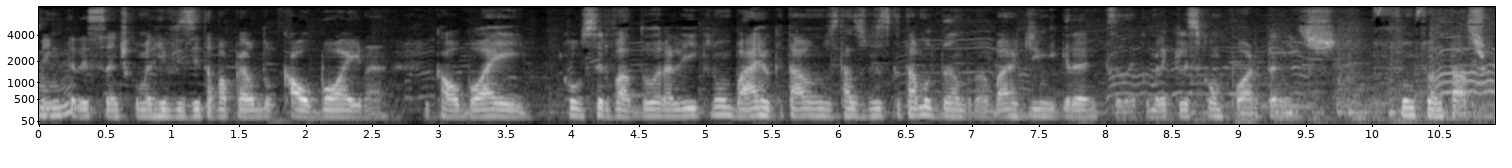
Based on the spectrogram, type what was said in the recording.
bem interessante como ele revisita o papel do cowboy, né? O cowboy conservador ali, que num bairro que tá nos Estados Unidos que tá mudando, né? Um bairro de imigrantes, né? Como é que ele se comporta nisso. Filme fantástico.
